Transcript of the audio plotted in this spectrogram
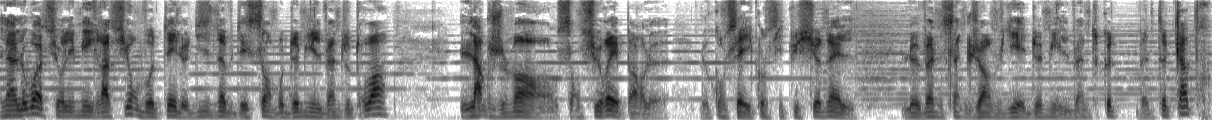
La loi sur l'immigration votée le 19 décembre 2023, largement censurée par le, le Conseil constitutionnel le 25 janvier 2024,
